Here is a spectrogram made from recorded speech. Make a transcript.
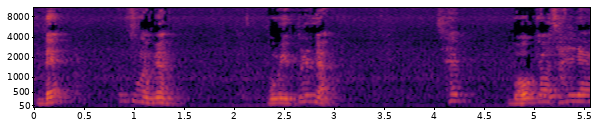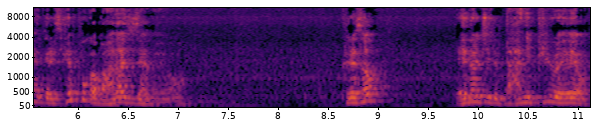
근데 뚱뚱하면 몸이 불면 세- 먹여 살려야 될 세포가 많아지잖아요. 그래서 에너지를 많이 필요해요.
